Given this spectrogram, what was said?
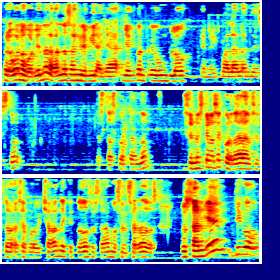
Pero bueno, volviendo a la banda sangre, mira, ya, ya encontré un blog en el cual hablan de esto. Te estás cortando. Dice, no es que no se acordaran, se, esta- se aprovechaban de que todos estábamos encerrados. Pues también, digo,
